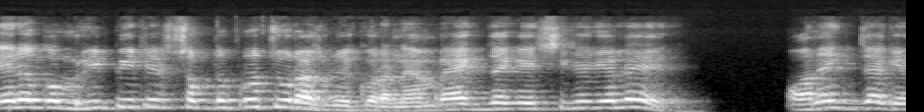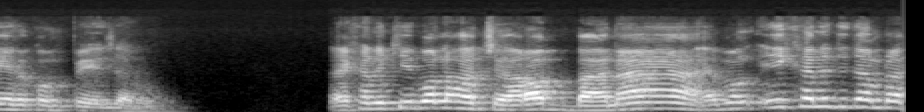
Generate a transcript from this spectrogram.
এরকম রিপিটেড শব্দ প্রচুর আসবে কোরআনে। আমরা এক জায়গায় শিখে গেলে অনেক জায়গায় এরকম পেয়ে যাব। এখানে কি বলা হচ্ছে? রব্বানা। এবং এইখানে যদি আমরা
